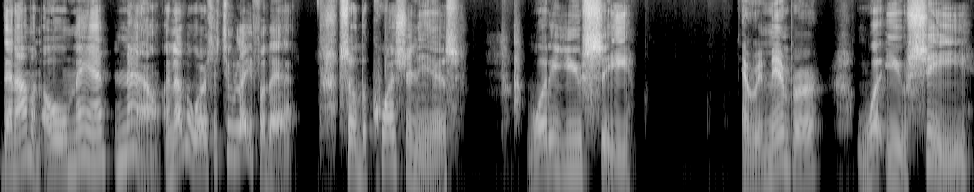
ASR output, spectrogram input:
that I'm an old man now. In other words, it's too late for that. So the question is, what do you see? And remember, what you see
